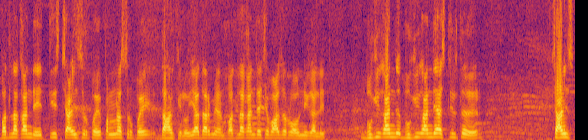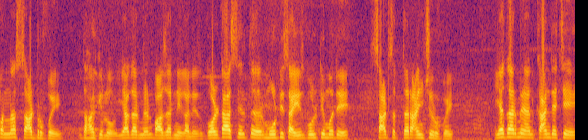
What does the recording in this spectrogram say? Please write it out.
बदला कांदे तीस चाळीस रुपये पन्नास रुपये दहा किलो या दरम्यान बदला कांद्याचे बाजारभाव निघालेत. भुगी कांदे भुगी कांदे असतील तर चाळीस पन्नास साठ रुपये दहा किलो या दरम्यान बाजार निघालेत. गोल्टा असेल तर मोठी साईज गोल्टीमध्ये साठ सत्तर ऐंशी रुपये. या दरम्यान कांद्याचे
